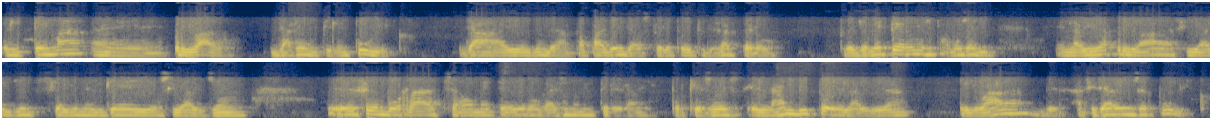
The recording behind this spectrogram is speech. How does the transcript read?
el tema eh, privado ya se ventila en público. Ya ahí es donde dan papaya y ya usted lo puede utilizar, pero, pero yo meterme, supongamos, en, en la vida privada, si alguien, si alguien es gay o si alguien se emborracha o mete droga, eso no me interesa a mí, porque eso es el ámbito de la vida privada, así sea de un ser público.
